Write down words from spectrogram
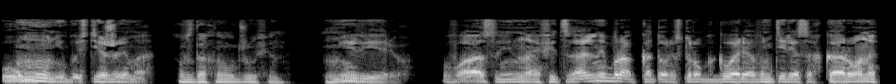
Уму непостижимо, вздохнул Джуфин. Не верю. Вас и на официальный брак, который, строго говоря, в интересах короны,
